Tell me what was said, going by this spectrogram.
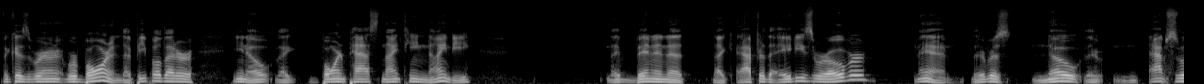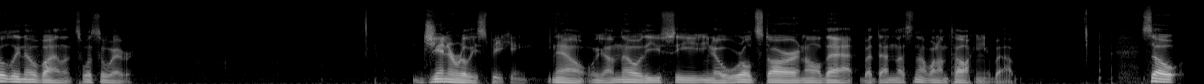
because we're we're born. The people that are you know like born past 1990, they've been in a like after the 80s were over. Man, there was no there absolutely no violence whatsoever. Generally speaking, now all know that you see you know World Star and all that, but then that's not what I'm talking about. So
